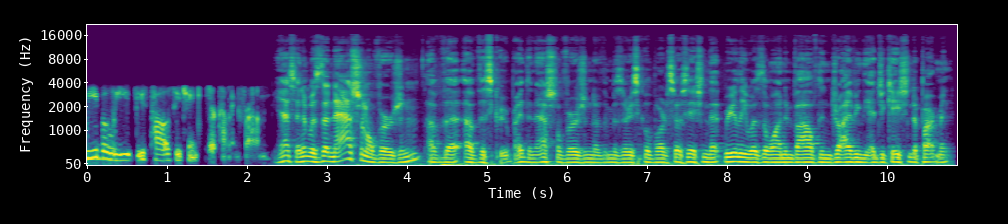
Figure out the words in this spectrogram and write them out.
we believe these policy changes are coming from. Yes, and it was the national version of the of this group, right? The national version of the Missouri School Board Association that really was the one involved in driving the education department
